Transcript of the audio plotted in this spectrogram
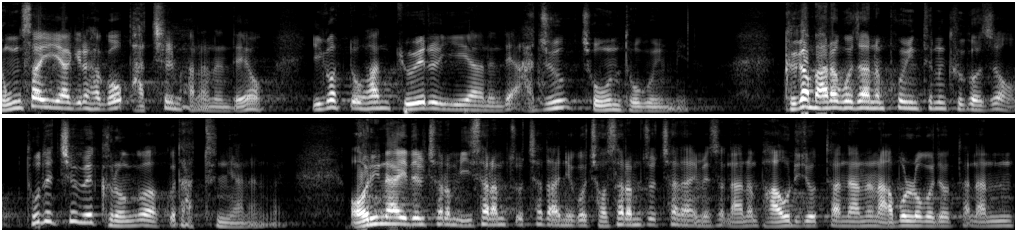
농사 이야기를 하고 밭을 말하는데요. 이것 또한 교회를 이해하는데 아주 좋은 도구입니다. 그가 말하고자 하는 포인트는 그거죠. 도대체 왜 그런 것 갖고 다투냐는 거예요. 어린아이들처럼 이 사람 쫓아다니고 저 사람 쫓아다니면서 나는 바울이 좋다, 나는 아볼로가 좋다, 나는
